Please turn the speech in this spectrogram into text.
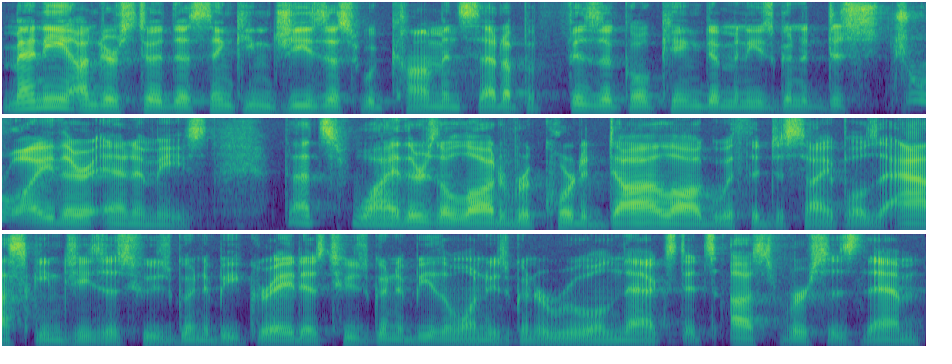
Many understood this, thinking Jesus would come and set up a physical kingdom and he's going to destroy their enemies. That's why there's a lot of recorded dialogue with the disciples asking Jesus who's going to be greatest, who's going to be the one who's going to rule next. It's us versus them.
